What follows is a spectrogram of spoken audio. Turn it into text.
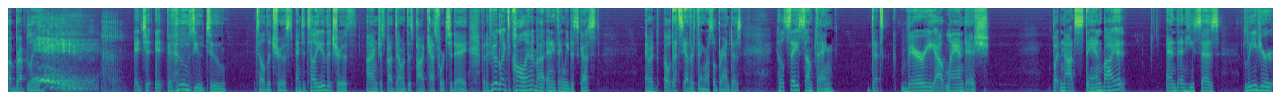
abruptly. It, it behooves you to tell the truth. And to tell you the truth, I'm just about done with this podcast for today. But if you would like to call in about anything we discussed, and would, oh, that's the other thing Russell Brand does. He'll say something that's very outlandish, but not stand by it. And then he says, leave your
